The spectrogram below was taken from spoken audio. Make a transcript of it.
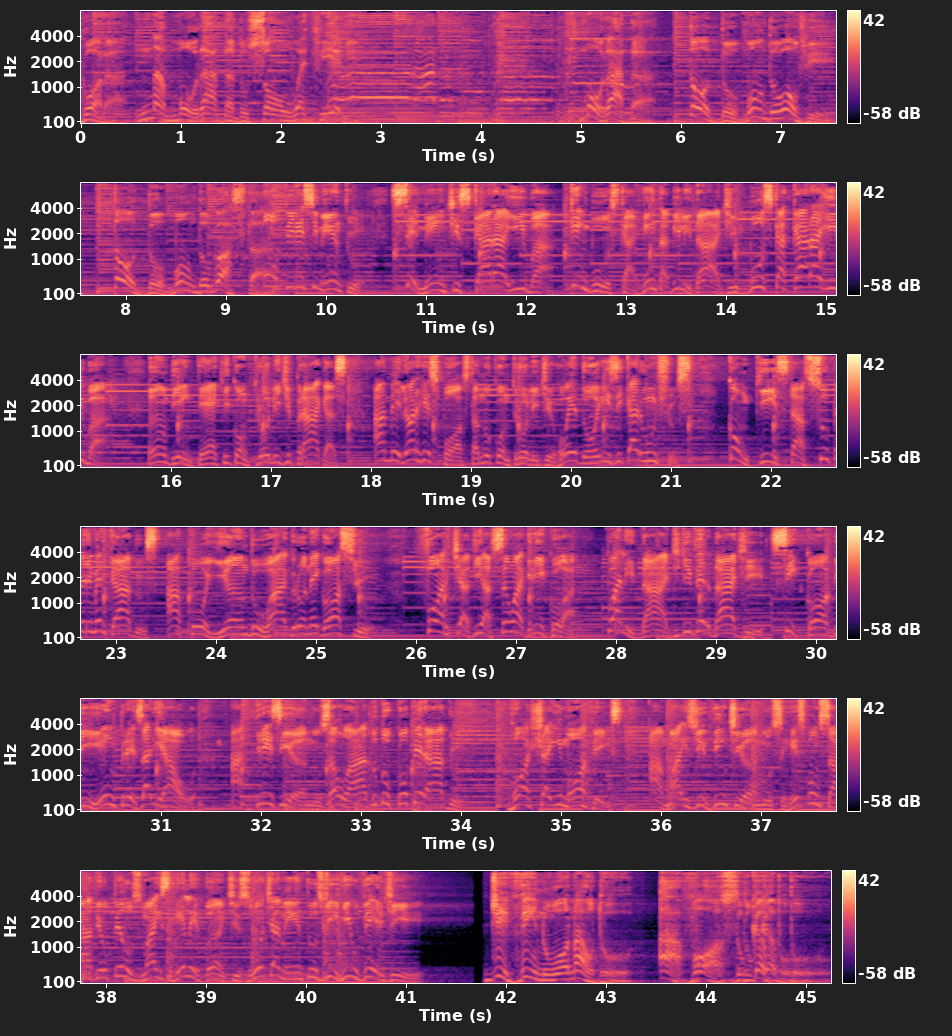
Agora, na Morada do Sol FM. Morada. Todo mundo ouve. Todo mundo gosta. Oferecimento: Sementes Caraíba. Quem busca rentabilidade, busca Caraíba. Ambientec Controle de Pragas. A melhor resposta no controle de roedores e carunchos. Conquista Supermercados. Apoiando o agronegócio. Forte Aviação Agrícola. Qualidade de verdade. Cicobi Empresarial. Há 13 anos ao lado do cooperado. Rocha Imóveis. Há mais de 20 anos responsável pelos mais relevantes loteamentos de Rio Verde. Divino Ronaldo. A voz do campo.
